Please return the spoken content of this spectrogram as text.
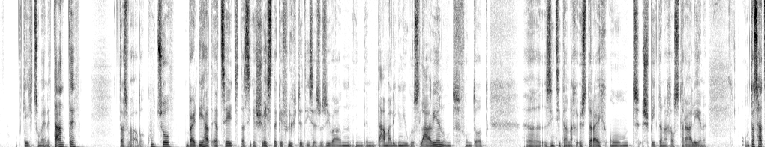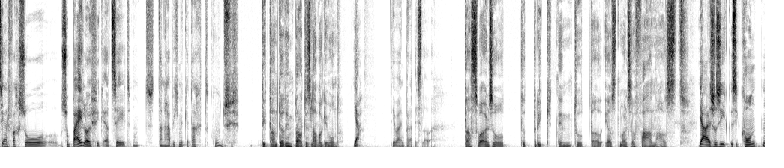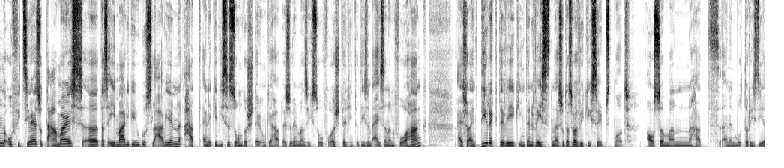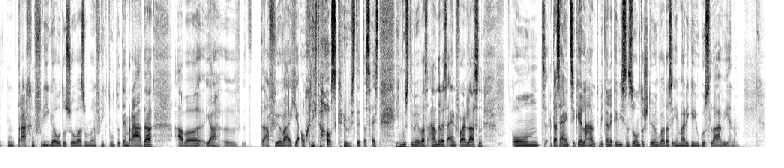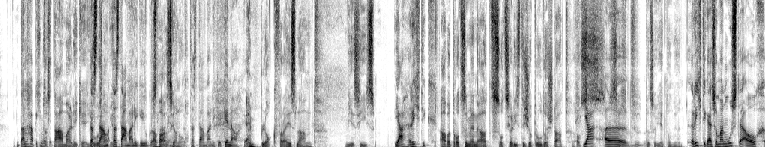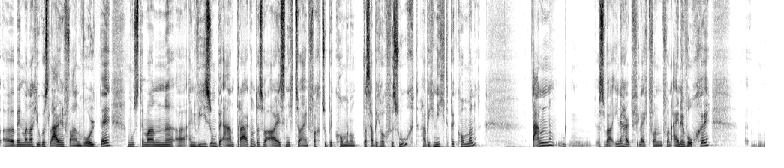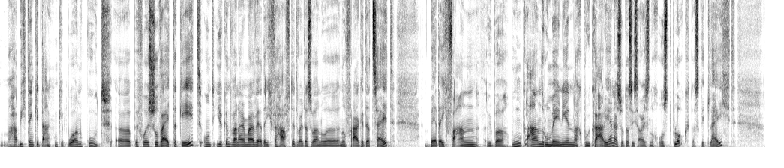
gehe ich zu meiner Tante. Das war aber gut so weil die hat erzählt, dass ihre Schwester geflüchtet ist. Also sie waren in dem damaligen Jugoslawien und von dort äh, sind sie dann nach Österreich und später nach Australien. Und das hat sie einfach so, so beiläufig erzählt. Und dann habe ich mir gedacht, gut. Die Tante hat in Bratislava gewohnt? Ja, die war in Bratislava. Das war also der Trick, den du da erstmals erfahren hast. Ja, also sie, sie konnten offiziell, also damals, äh, das ehemalige Jugoslawien hat eine gewisse Sonderstellung gehabt. Also wenn man sich so vorstellt, hinter diesem eisernen Vorhang, also ein direkter Weg in den Westen, also das war wirklich Selbstmord. außer man hat einen motorisierten Drachenflieger oder sowas und man fliegt unter dem Radar. Aber ja, äh, dafür war ich ja auch nicht ausgerüstet. Das heißt, ich musste mir was anderes einfallen lassen. Und das einzige Land mit einer gewissen Sonderstellung war das ehemalige Jugoslawien. Und dann habe ich mir das damalige das Jugoslawien. das damalige Jugoslawien. Da war es ja noch. Das damalige, genau. Ja. Ein blockfreies Land, wie es hieß. Ja, richtig. Aber trotzdem eine Art sozialistischer Bruderstaat aus ja, äh, Sicht der Sowjetunion. Richtig, also man musste auch, äh, wenn man nach Jugoslawien fahren wollte, musste man äh, ein Visum beantragen und das war alles nicht so einfach zu bekommen. Und das habe ich auch versucht, habe ich nicht bekommen. Dann, es war innerhalb vielleicht von, von einer Woche, habe ich den Gedanken geboren, gut, äh, bevor es so weitergeht und irgendwann einmal werde ich verhaftet, weil das war nur, nur Frage der Zeit, werde ich fahren über Ungarn, Rumänien nach Bulgarien, also das ist alles noch Ostblock, das geht leicht.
